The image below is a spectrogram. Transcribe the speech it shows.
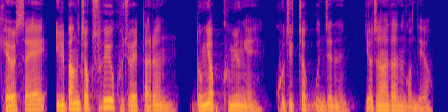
계열사의 일방적 소유 구조에 따른 농협 금융의 고질적 문제는 여전하다는 건데요.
